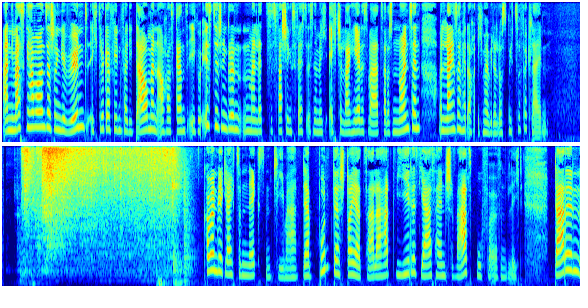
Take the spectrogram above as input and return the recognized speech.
An die Masken haben wir uns ja schon gewöhnt. Ich drücke auf jeden Fall die Daumen, auch aus ganz egoistischen Gründen. Mein letztes Faschingsfest ist nämlich echt schon lang her. Das war 2019 und langsam hätte auch ich mal wieder Lust, mich zu verkleiden. Kommen wir gleich zum nächsten Thema. Der Bund der Steuerzahler hat wie jedes Jahr sein Schwarzbuch veröffentlicht. Darin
